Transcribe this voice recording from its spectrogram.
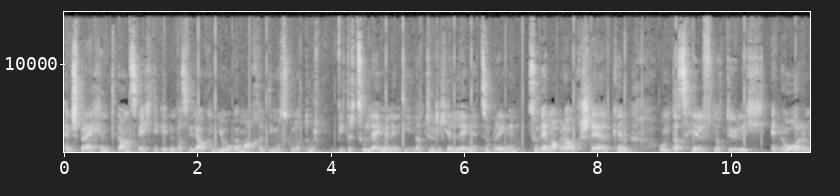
entsprechend ganz wichtig, eben was wir auch im Yoga machen, die Muskulatur wieder zu längen, in die natürliche Länge zu bringen, zudem aber auch stärken. Und das hilft natürlich enorm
